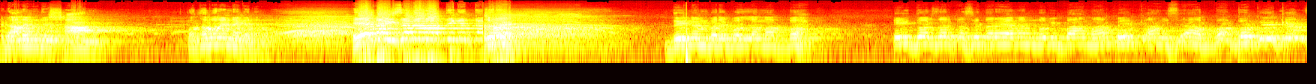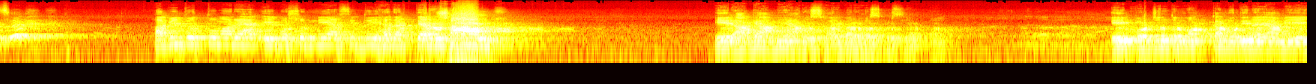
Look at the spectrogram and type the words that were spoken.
এটা আলেমদের শান। কথা বলেন না কেন? এ ভাই আমার দিকে। দুই নম্বরে বললাম, আব্বা, এই দরজার কাছে দাঁড়ায় আমার নবী বা আমার কয়ে কানছে আব্বা আব্বা কয়ে কানছে আমি তো তোমার এই বছর নিয়ে আসছি দুই হাজার তেরো সাল। এর আগে আমি আরও ছয়বার হজ করছি আব্বা। এই পর্যন্ত মক্কা মদিনায় আমি এই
